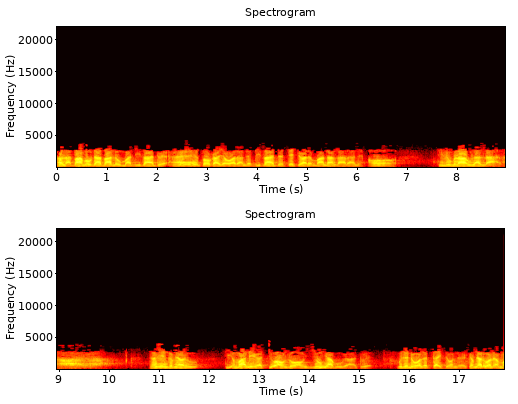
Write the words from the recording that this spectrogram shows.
ဟုတ်လားသာမုဒ္ဒသာလုံးမဒီသားအတွက်အဲတောကရောက်ရတာနဲ့ဒီသားအတွက်တက်ကြွတဲ့မာနလာတာနဲ့ဩဒီလိုမလာဘူးလားလာလားဒါဖြင့်ခင်ဗျားတို့ဒီအမနေကကျွတ်အောင်လွတ်အောင်ယုံညဖို့ရာအတွက်ဦးဇင်းတို့ကလည်းတိုက်တွန်းတယ်ခင်ဗျားတို့ကလည်းအမ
